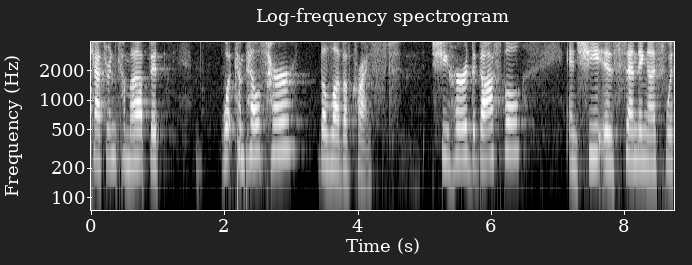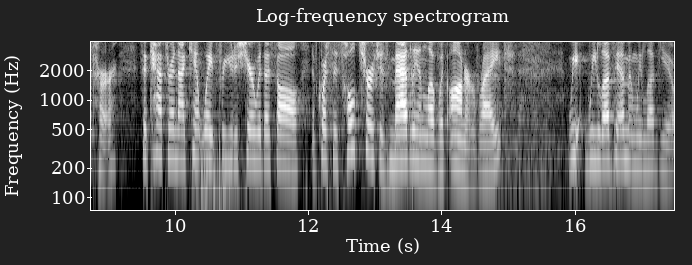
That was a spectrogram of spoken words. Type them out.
Catherine, come up. It, what compels her? The love of Christ. She heard the gospel and she is sending us with her. So, Catherine, I can't wait for you to share with us all. And of course, this whole church is madly in love with honor, right? We, we love him and we love you.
